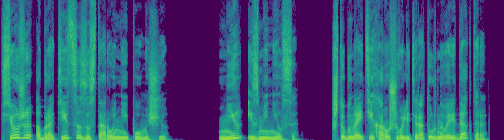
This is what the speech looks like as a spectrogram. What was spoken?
все же обратиться за сторонней помощью. Мир изменился. Чтобы найти хорошего литературного редактора,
